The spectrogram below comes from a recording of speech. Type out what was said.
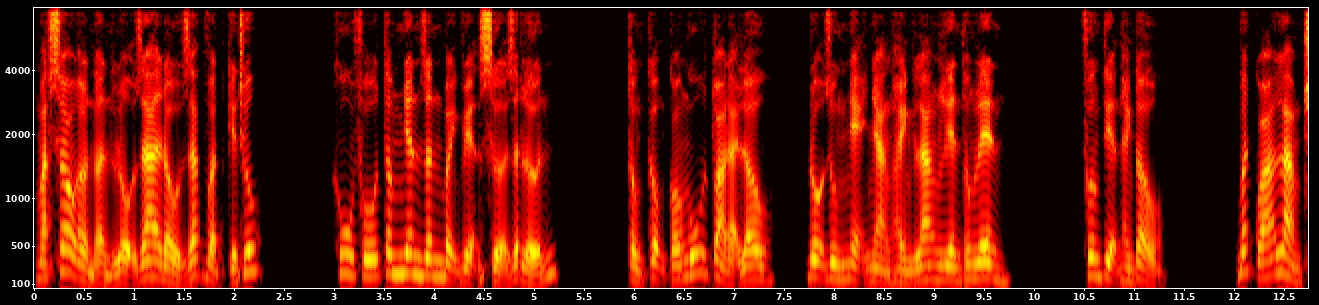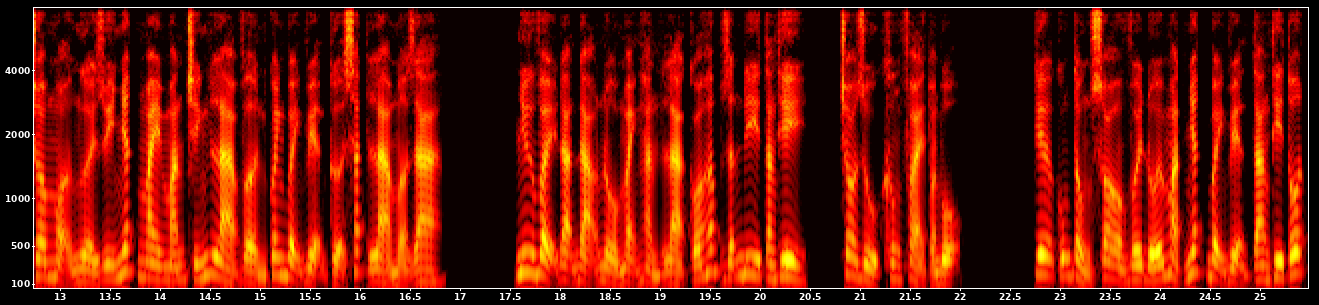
mặt sau ẩn ẩn lộ ra đầu rác vật kiến trúc. Khu phố tâm nhân dân bệnh viện sửa rất lớn. Tổng cộng có ngũ tòa đại lâu, độ dùng nhẹ nhàng hành lang liên thông lên. phương tiện hành tẩu. Bất quá làm cho mọi người duy nhất may mắn chính là vờn quanh bệnh viện cửa sắt là mở ra. Như vậy đạn đạo nổ mạnh hẳn là có hấp dẫn đi tăng thi, cho dù không phải toàn bộ. Kia cũng tổng so với đối mặt nhất bệnh viện tang thi tốt.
